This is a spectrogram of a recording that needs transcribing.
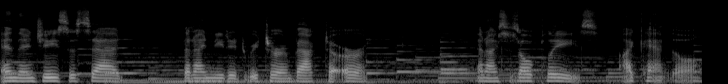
And then Jesus said, that I needed to return back to earth. And I says, Oh, please, I can't go.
